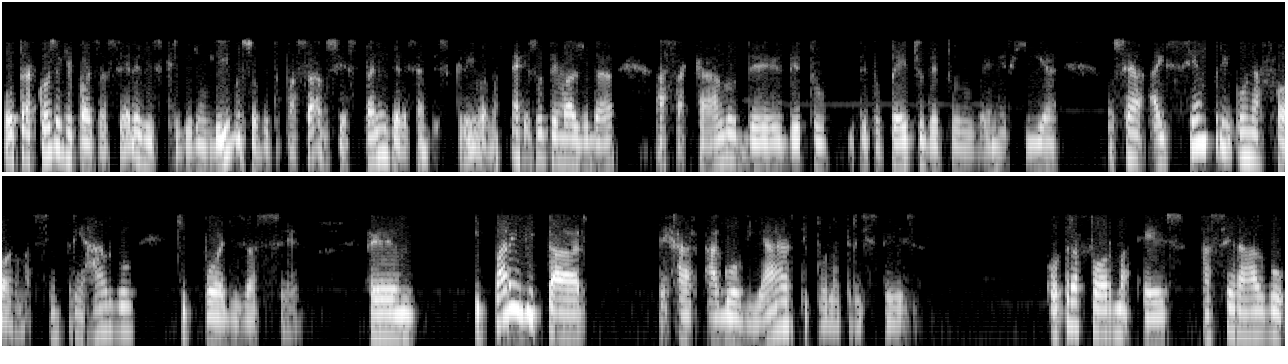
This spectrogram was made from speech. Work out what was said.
Outra coisa que podes fazer é escrever um livro sobre o passado. Se é tão interessante, escreva. Isso te vai ajudar a sacá-lo de, de, tu, de tu peito, de tu energia. Ou seja, há sempre uma forma, sempre algo que podes fazer. E para evitar deixar agobiar-te por la tristeza, outra forma é fazer algo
